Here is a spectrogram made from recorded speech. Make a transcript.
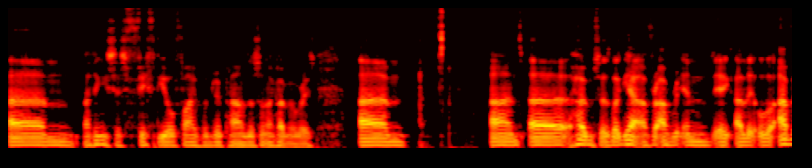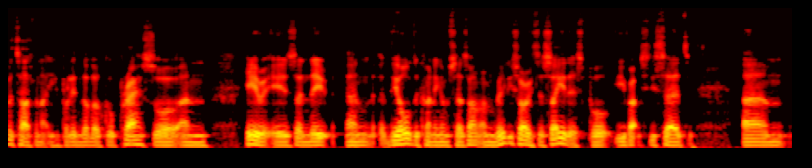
Um, I think he says fifty or five hundred pounds or something. I can't remember what it is. Um, and uh, Holmes says, like, yeah, I've, I've written a little advertisement that you put in the local press, or and here it is. And the and the older Cunningham says, I'm, I'm really sorry to say this, but you've actually said um,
